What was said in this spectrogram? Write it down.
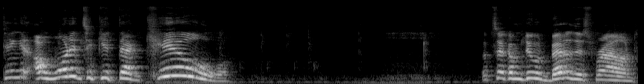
Dang it, I wanted to get that kill! Looks like I'm doing better this round.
